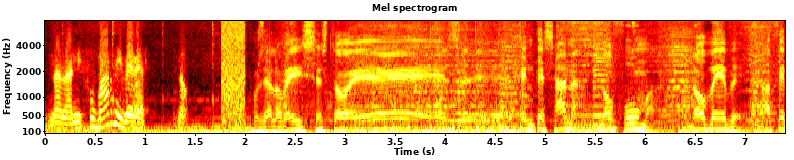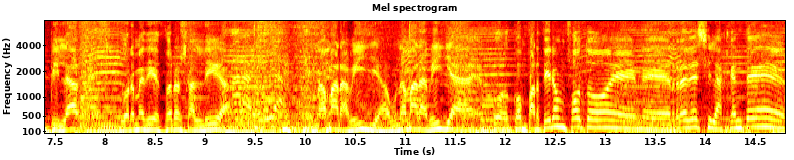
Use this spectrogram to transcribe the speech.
nada. Ni fumar ni beber. Pues ya lo veis, esto es eh, gente sana, no fuma, no bebe, hace pilates, duerme 10 horas al día. Una maravilla, una maravilla. Eh, co- Compartieron foto en eh, redes y la gente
